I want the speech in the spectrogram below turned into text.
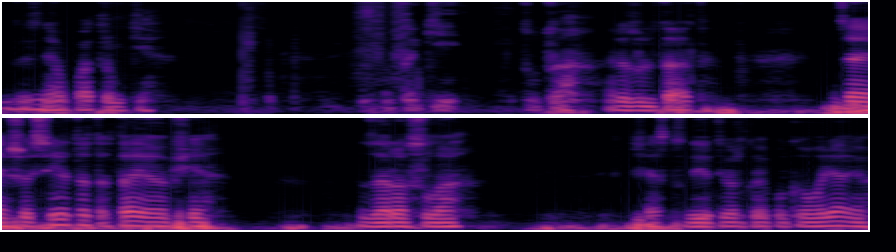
Зазняв патрубки. Такий тут результат. Це щось є, та та взагалі заросла. Зараз туди отверткою поковиряю.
